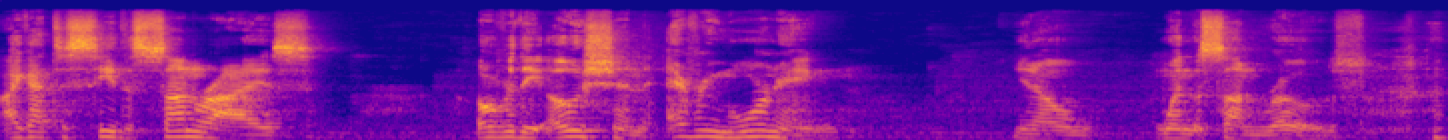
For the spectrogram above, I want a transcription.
I got to see the sunrise over the ocean every morning. You know, when the sun rose.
